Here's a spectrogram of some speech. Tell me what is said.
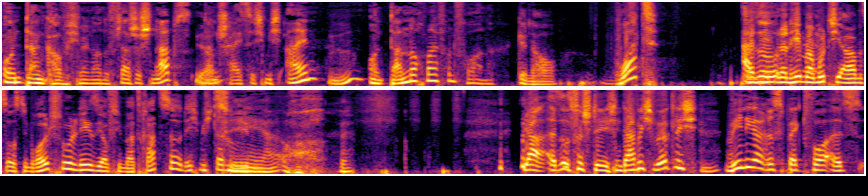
Und dann kaufe ich mir noch eine Flasche Schnaps, Ja. Mhm. dann scheiße ich mich ein und dann nochmal von vorne. Genau. What? Also, und dann heben wir Mutti abends aus dem Rollstuhl, legen sie auf die Matratze und ich mich zu daneben. mir, ja. Oh. Ja, also das verstehe ich. Und da habe ich wirklich weniger Respekt vor als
